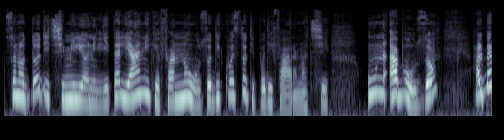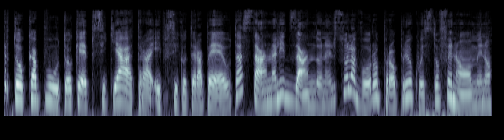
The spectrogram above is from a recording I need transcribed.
Sono 12 milioni gli italiani che fanno uso di questo tipo di farmaci. Un abuso? Alberto Caputo, che è psichiatra e psicoterapeuta, sta analizzando nel suo lavoro proprio questo fenomeno,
